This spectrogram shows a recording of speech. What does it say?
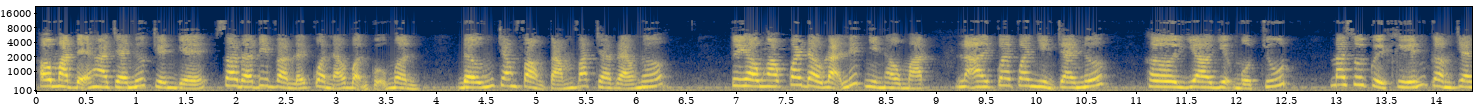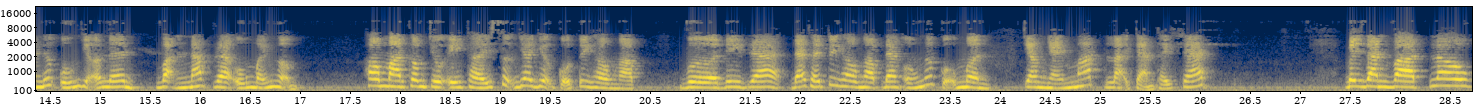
Hầu mặt để hai chai nước trên ghế, sau đó đi vào lấy quần áo bẩn của mình, đứng trong phòng tắm vắt cho ráo nước. Tùy hầu ngọc quay đầu lại liếc nhìn hầu mặt lại quay qua nhìn chai nước, hơi do dự một chút ma xui quỷ khiến cầm chai nước uống dở lên, vặn nắp ra uống mấy ngụm. Hồng mạt không chú ý thấy sự do dự của tuy hồng ngọc. Vừa đi ra, đã thấy tuy hồng ngọc đang uống nước của mình, trong nháy mắt lại cảm thấy khát. Bị dằn vặt lâu,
